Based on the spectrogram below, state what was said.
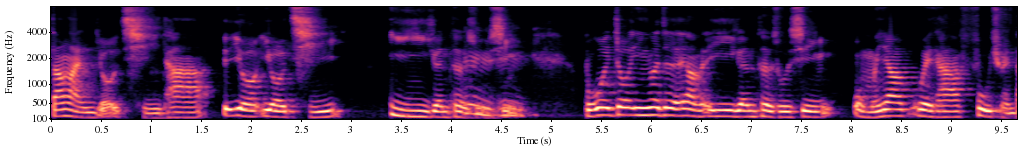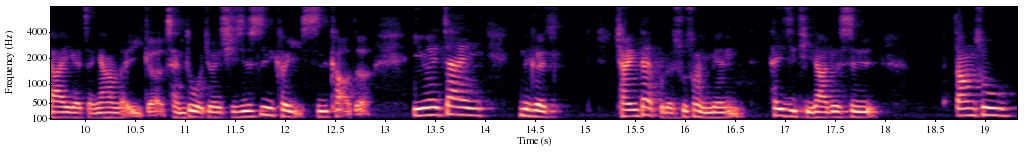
当然有其他有有其意义跟特殊性。嗯嗯、不过，就因为这样的意义跟特殊性，我们要为它赋权到一个怎样的一个程度？我觉得其实是可以思考的，因为在那个。强尼戴普的诉讼里面，他一直提到，就是当初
